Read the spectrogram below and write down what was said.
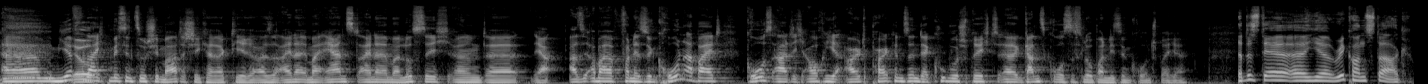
Ähm, mir jo. vielleicht ein bisschen zu schematische Charaktere. Also einer immer ernst, einer immer lustig und äh, ja. Also aber von der Synchronarbeit großartig. Auch hier Art Parkinson, der Kubo spricht, äh, ganz großes Lob an die Synchronsprecher. Das ist der äh, hier Rickon Stark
